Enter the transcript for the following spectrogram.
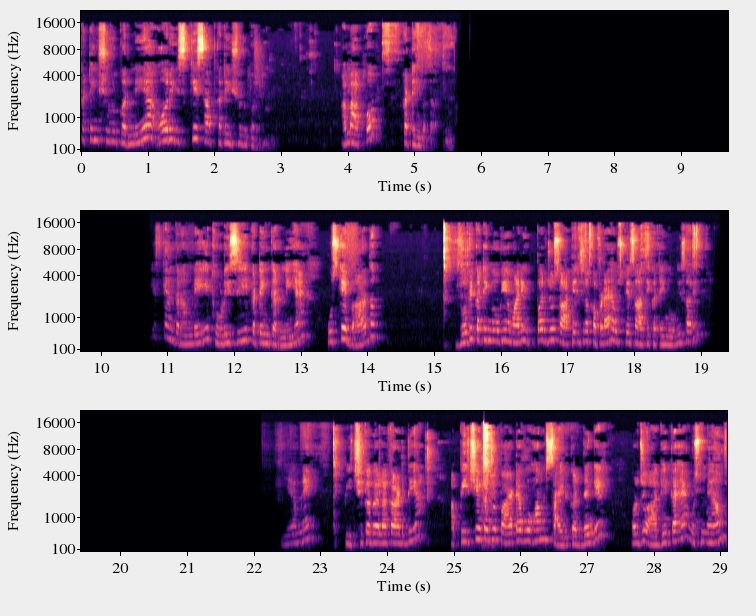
कटिंग शुरू करनी है और इसके साथ कटिंग शुरू करनी है। अब मैं आपको कटिंग बताती हूँ। इसके अंदर हमने ये थोड़ी सी कटिंग करनी है। उसके बाद जो भी कटिंग होगी हमारी ऊपर जो सात इंच का कपड़ा है, उसके साथ ही कटिंग होगी सारी। ये हमने पीछे का गला काट दिया। अब पीछे का जो पार्ट है वो हम साइड कर देंगे और जो आगे का है, उसमें हम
